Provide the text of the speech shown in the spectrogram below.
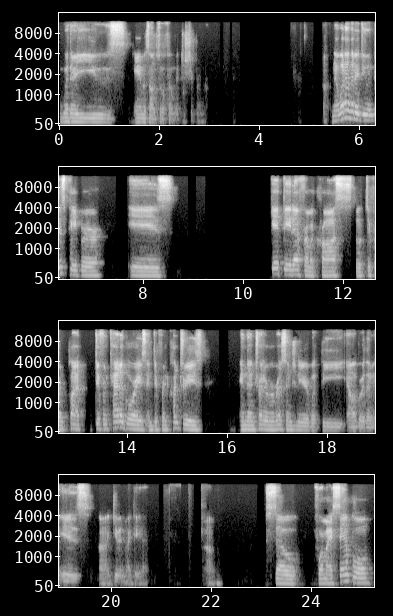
whether you use Amazon fulfillment to ship or not. Uh, now, what I'm going to do in this paper is get data from across both different plat different categories and different countries, and then try to reverse engineer what the algorithm is uh, given my data. Um, so for my sample,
